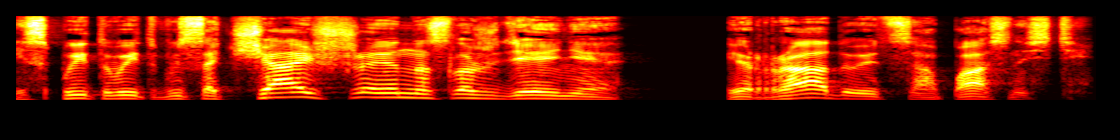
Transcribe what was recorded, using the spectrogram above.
испытывает высочайшее наслаждение и радуется опасности.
